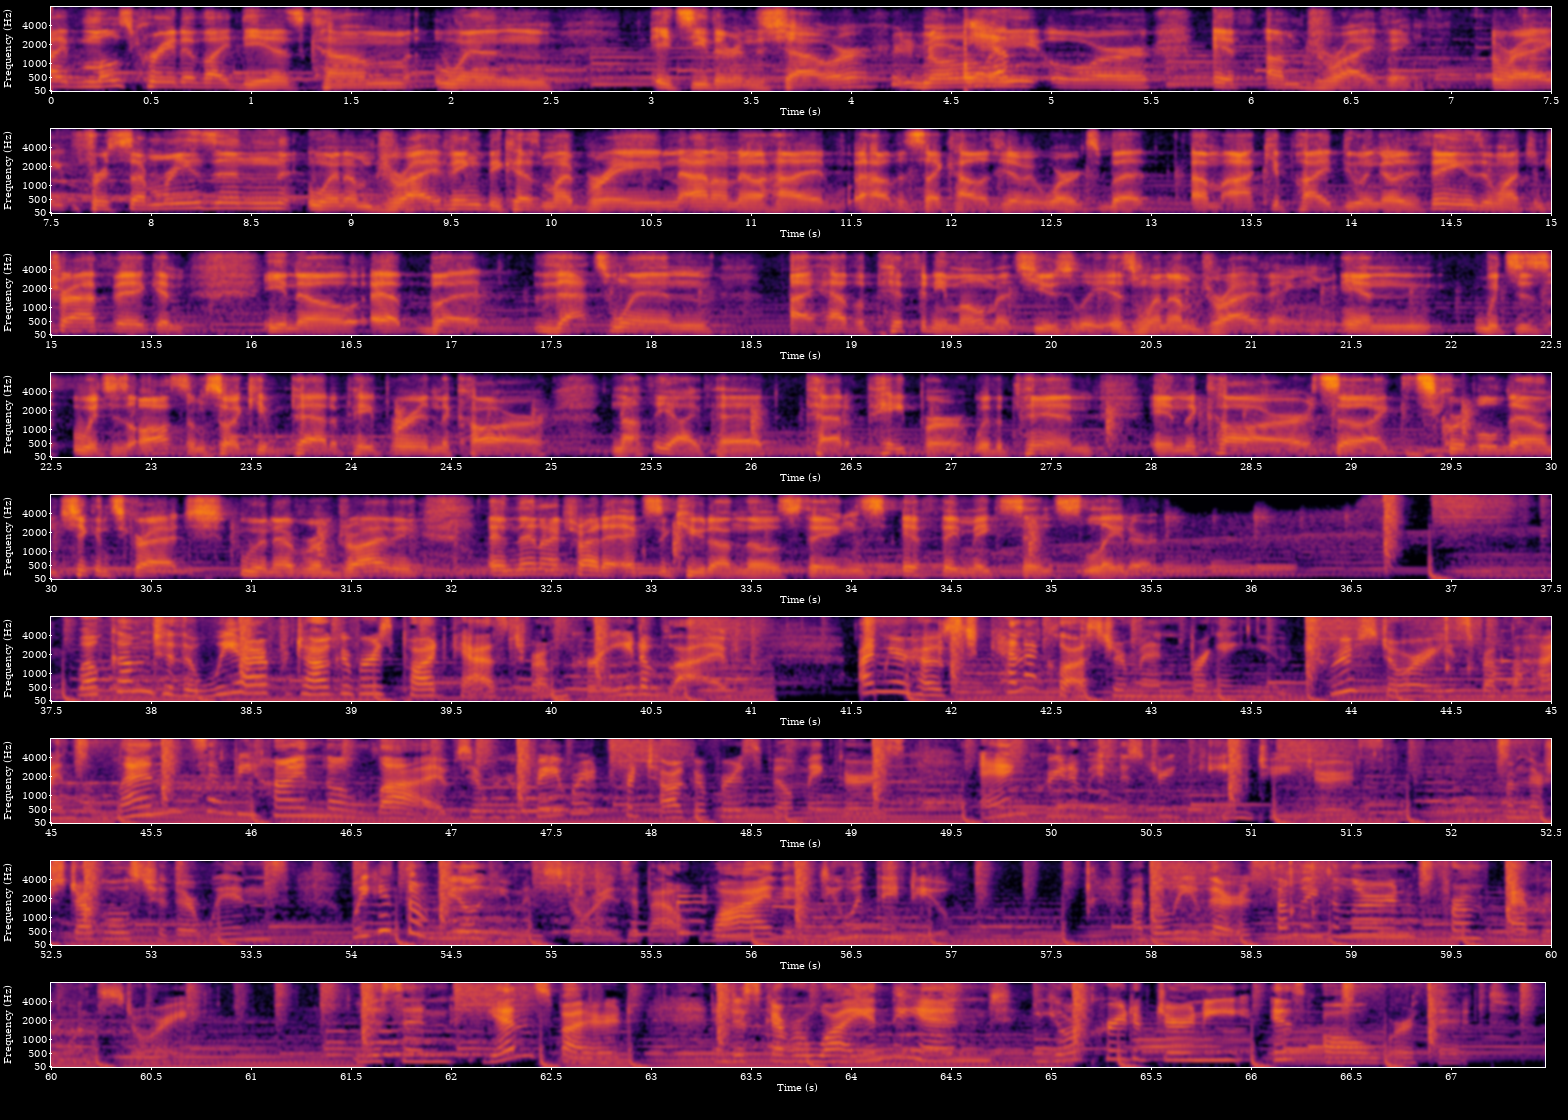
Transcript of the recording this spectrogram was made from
my most creative ideas come when it's either in the shower normally yep. or if I'm driving right? For some reason, when I'm driving, because my brain, I don't know how it, how the psychology of it works, but I'm occupied doing other things and watching traffic, and you know, uh, but that's when I have epiphany moments usually is when I'm driving and which is which is awesome. So I keep a pad of paper in the car, not the iPad, pad of paper with a pen in the car so I can scribble down chicken scratch whenever I'm driving. And then I try to execute on those things if they make sense later. Welcome to the We Are Photographers podcast from Creative Live. I'm your host, Kenna Klosterman, bringing you true stories from behind the lens and behind the lives of your favorite photographers, filmmakers, and creative industry game changers. From their struggles to their wins, we get the real human stories about why they do what they do. I believe there is something to learn from everyone's story. Listen, get inspired, and discover why, in the end, your creative journey is all worth it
